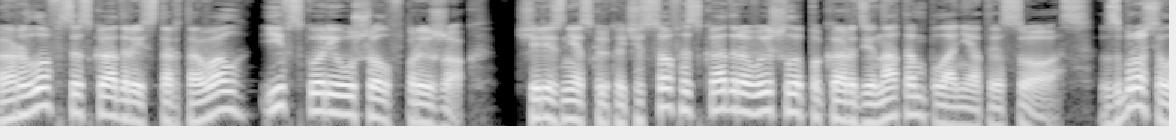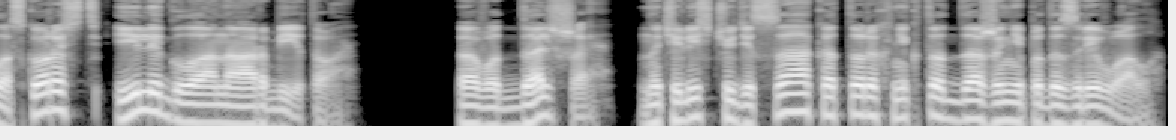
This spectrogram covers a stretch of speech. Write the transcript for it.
Орлов с эскадрой стартовал и вскоре ушел в прыжок. Через несколько часов эскадра вышла по координатам планеты СОС, сбросила скорость и легла на орбиту. А вот дальше начались чудеса, о которых никто даже не подозревал.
